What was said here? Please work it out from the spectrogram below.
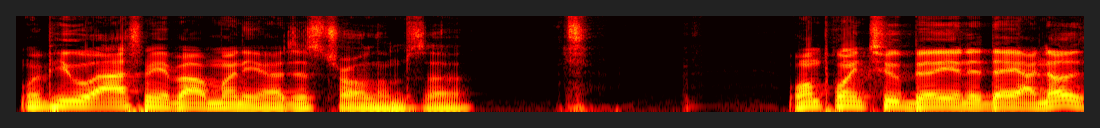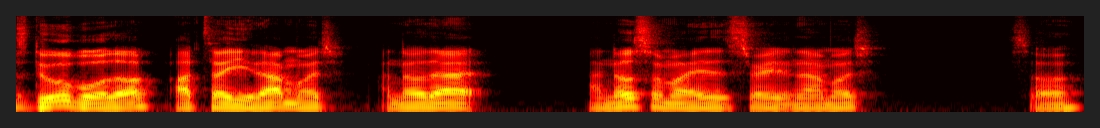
When people ask me about money, I just troll them. So, 1.2 billion a day. I know it's doable though. I'll tell you that much. I know that. I know somebody that's trading that much. So,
